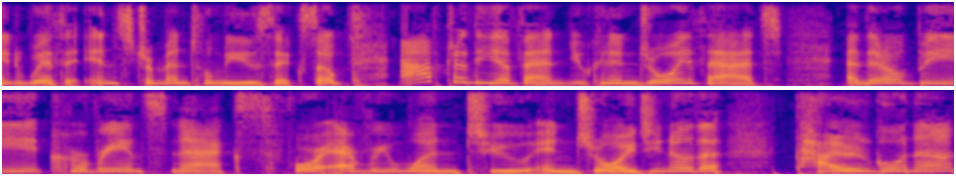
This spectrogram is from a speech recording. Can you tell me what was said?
accompanied with instrumental music. So after the event, you can enjoy that, and there'll be Korean snacks for everyone to enjoy. Do you know the dalgona?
